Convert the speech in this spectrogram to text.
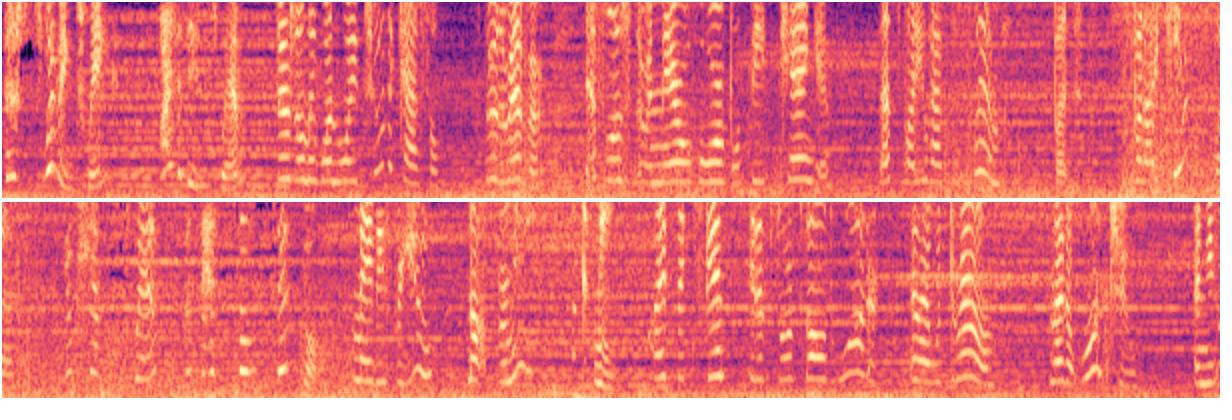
They're swimming, Twink. Why did they swim? There's only one way to the castle through the river. It flows through a narrow, horrible, deep canyon. That's why you have to swim. But, but I can't swim. You can't swim? But that's so simple. Maybe for you, not for me. Look at me. My thick skin, it absorbs all the water, and I would drown. And I don't want to. And you?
